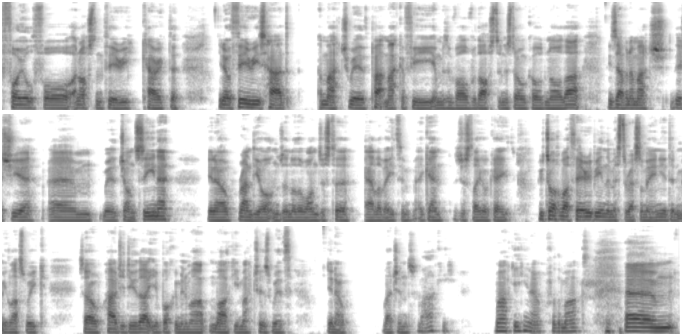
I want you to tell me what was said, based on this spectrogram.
foil for an Austin Theory character. You know, Theory's had a match with Pat McAfee and was involved with Austin and Stone Cold and all that. He's having a match this year um, with John Cena. You know, Randy Orton's another one just to elevate him again. It's just like, okay, we talked about Theory being the Mr. WrestleMania, didn't we, last week? So how do you do that? You book him in mar- marquee matches with, you know, legends. Marquee. Marky, you know, for the marks. um,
